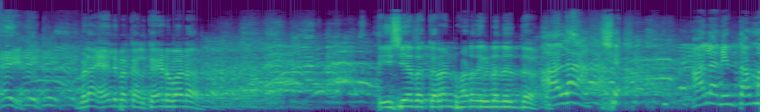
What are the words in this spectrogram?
ಐ ಬಿಡ ಹೇಳ್ಬೇಕಲ್ಲ ಕೈ ಇಡಬೇಡ. ಟಿ ಸಿ ಅದ ಕರೆಂಟ್ ಹೊಡೆದ ಇಡದಿದ್ದ ಅಲ್ಲ ಅಲ್ಲ ನಿಮ್ ತಮ್ಮ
